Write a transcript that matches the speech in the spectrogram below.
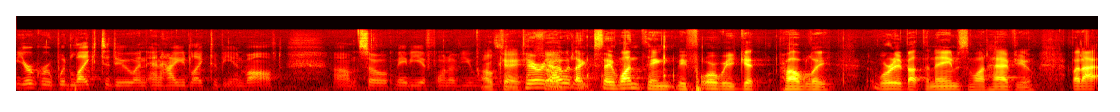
your group would like to do and, and how you'd like to be involved. Um, So maybe if one of you wants to. Okay. Terry, so- I would like to say one thing before we get probably worried about the names and what have you. But I,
